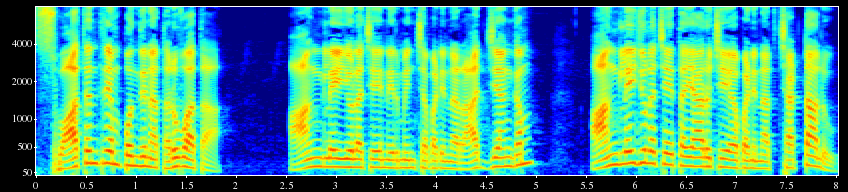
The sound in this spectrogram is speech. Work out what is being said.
స్వాతంత్ర్యం పొందిన తరువాత ఆంగ్లేయులచే నిర్మించబడిన రాజ్యాంగం ఆంగ్లేయులచే తయారు చేయబడిన చట్టాలు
